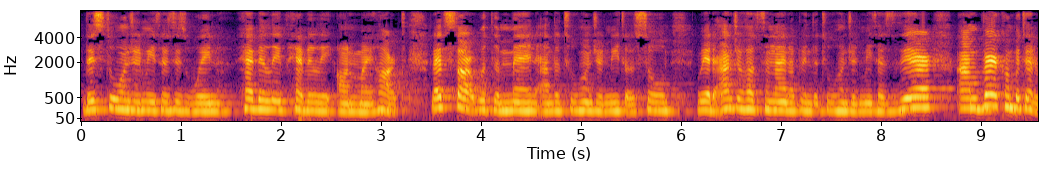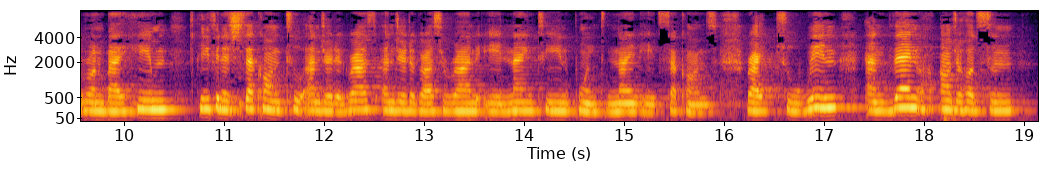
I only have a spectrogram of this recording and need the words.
this 200 meters is weighing heavily, heavily on my heart. Let's start with the men and the 200 meters. So we had Andrew Hudson line up in the 200 meters there. Um, very competent run by him. He finished second to Andre DeGrasse. Andre DeGrasse ran a 19.98 seconds right, to win. And then Andrew Hudson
